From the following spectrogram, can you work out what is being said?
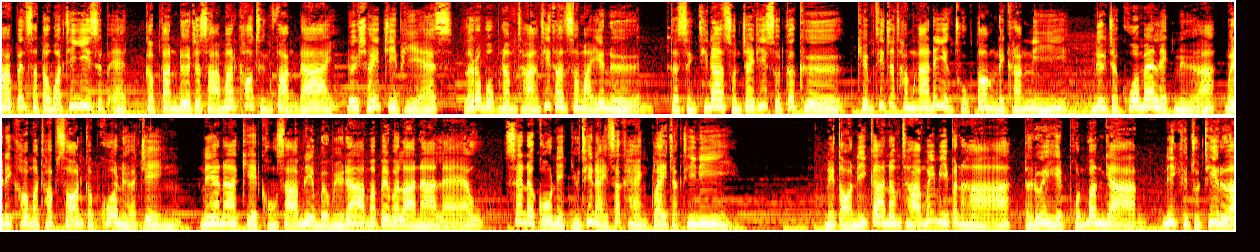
หากเป็นศตวรรษที่ 21 กัปตันเรือจะสามารถเข้าถึงฝั่งได้ โดยใช้ GPS และระบบนำทางที่ทันสมัยอื่นๆแต่สิ่งที่น่าสนใจที่สุดก็คือ เข็มที่จะทำงานได้อย่างถูกต้องในครั้งนี้ เนื่องจากขั้วแม่เหล็กเหนือไม่ได้เข้ามาทับซ้อนกับขั้วเหนือจริง ในอาณาเขตของสามเหลี่ยมเบลมิวดามาเป็นเวลานานแล้ว เส้นอะโกนิกอยู่ที่ไหนสักแห่งไกลจากที่นี่ ในตอนนี้การนำทางไม่มีปัญหา แต่ด้วยเหตุผลบางอย่าง นี่คือจุดที่เรือ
